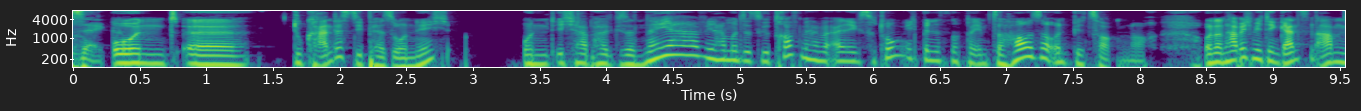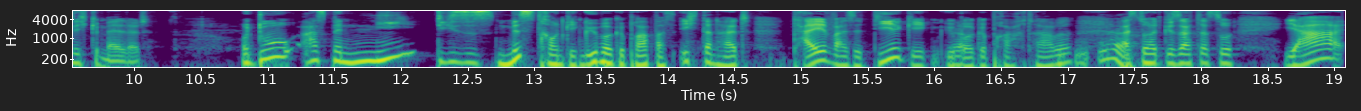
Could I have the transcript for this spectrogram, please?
Zack. Und äh, du kanntest die Person nicht. Und ich habe halt gesagt, na ja, wir haben uns jetzt getroffen, wir haben einiges getrunken, ich bin jetzt noch bei ihm zu Hause und wir zocken noch. Und dann habe ich mich den ganzen Abend nicht gemeldet. Und du hast mir nie dieses Misstrauen gegenübergebracht, was ich dann halt teilweise dir gegenübergebracht habe. Ja. Als du halt gesagt hast so, ja,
